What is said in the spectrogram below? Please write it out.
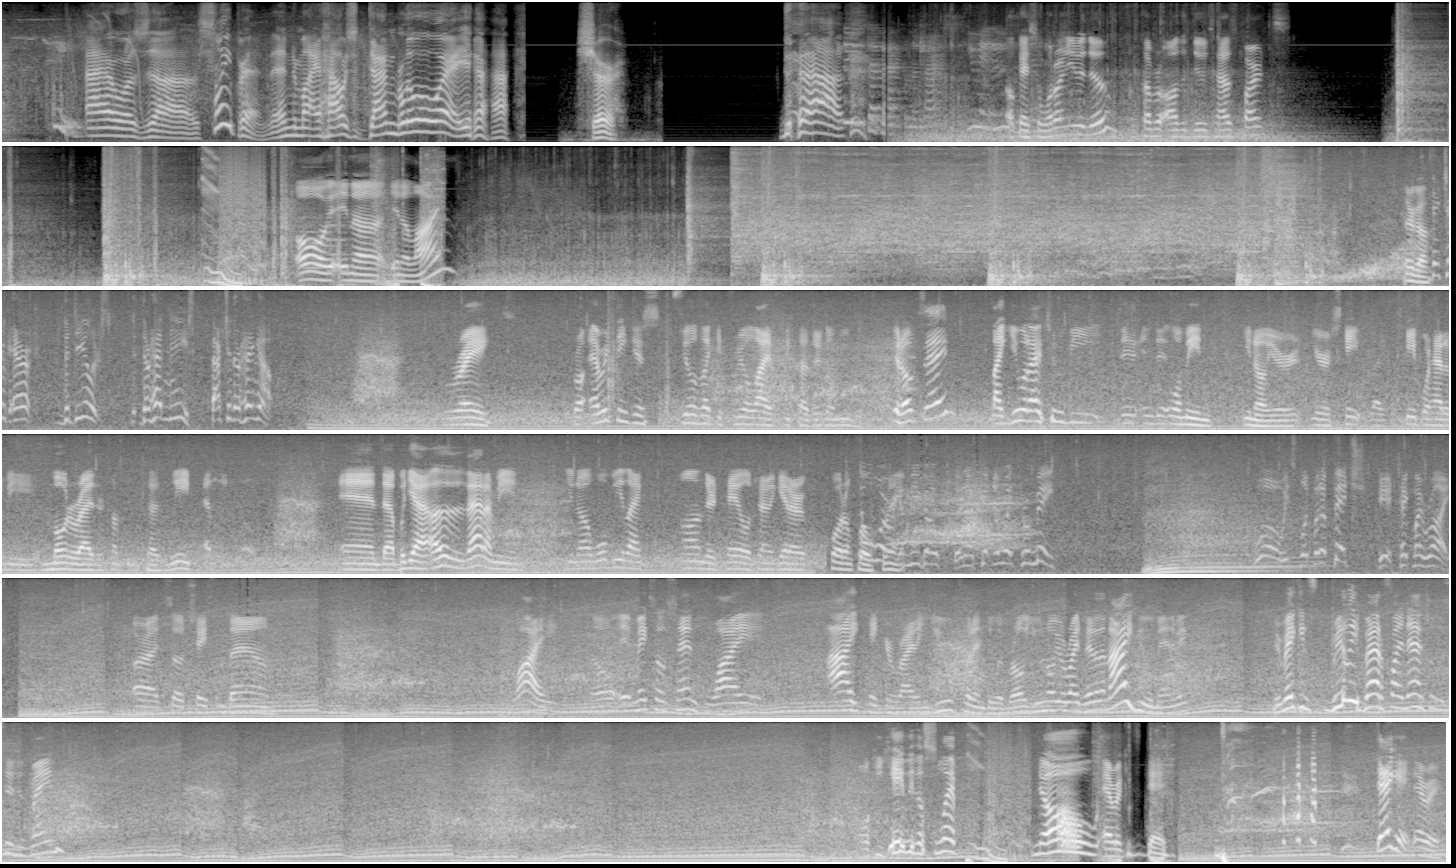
I was uh, sleeping, and my house done blew away. sure. okay, so what do I need to do? Recover all the dude's house parts? Oh, in a in a line? There we go. They took Eric. The dealers. They're heading east, back to their hangout. Great. Bro, everything just feels like it's real life because there's no music. You know what I'm saying? Like you would actually be in the, well, I mean, you know, your your skate like the skateboard had to be motorized or something because we ain't pedaling, bro. And uh, but yeah, other than that, I mean, you know, we'll be like on their tail trying to get our quote unquote Don't worry, amigo. They're not getting away from me. Whoa, he's flipping a bitch. Here, take my ride. Alright, so chase him down. Why? No, it makes no sense why I take your ride and you couldn't do it, bro. You know your ride better than I do, man. You're making really bad financial decisions, man. Oh, he gave me the slip. No, Eric is dead. Dang it, Eric.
